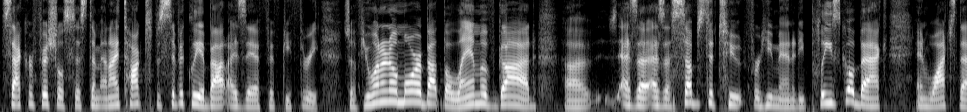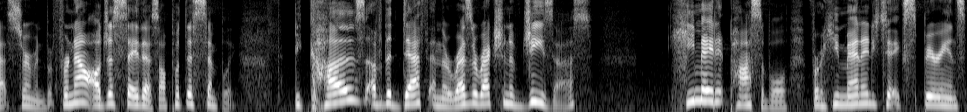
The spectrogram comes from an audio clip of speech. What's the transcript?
sacrificial system, and I talked specifically about Isaiah 53. So if you want to know more about the Lamb of God uh, as, a, as a substitute for humanity, please go back and watch that sermon. But for now, I'll just say this I'll put this simply because of the death and the resurrection of Jesus, he made it possible for humanity to experience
